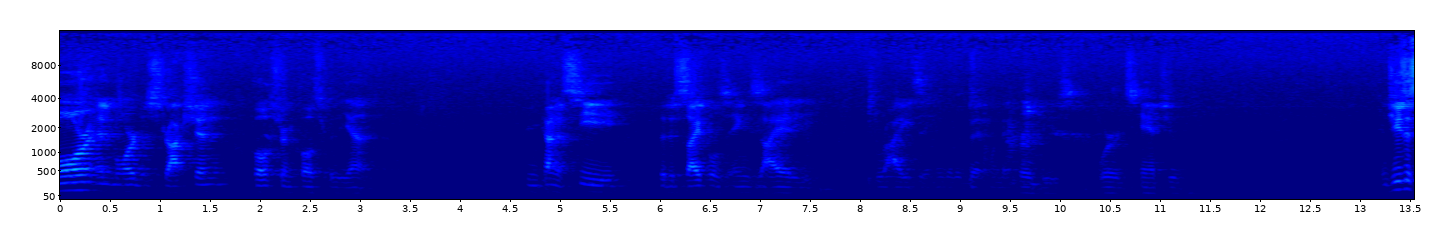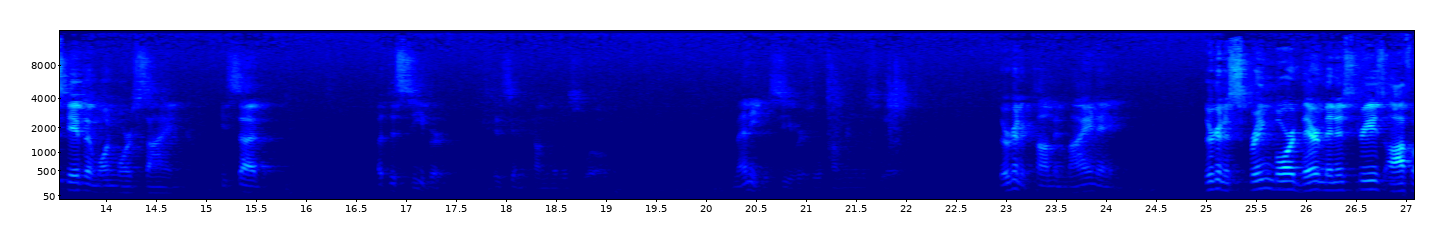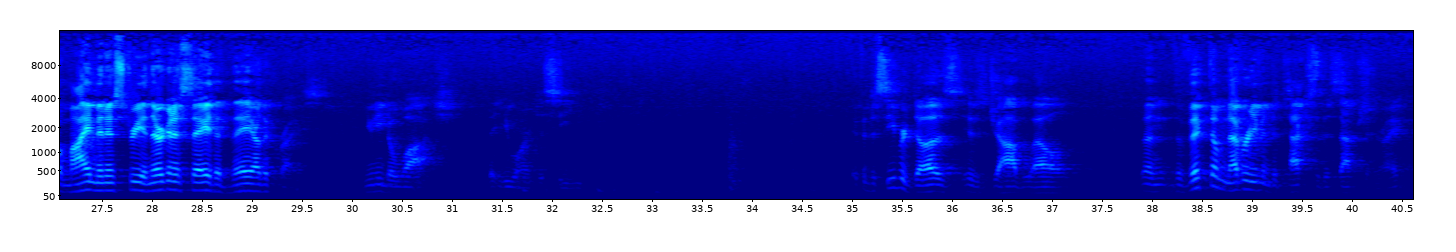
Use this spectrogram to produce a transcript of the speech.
more and more destruction, closer and closer to the end. You can kind of see the disciples' anxiety rising a little bit when they heard these words, can't you? And Jesus gave them one more sign. He said, A deceiver is going to come into this world. Many deceivers will come into this world. They're going to come in my name. They're going to springboard their ministries off off of my ministry and they're going to say that they are the Christ. To watch that you aren't deceived. If a deceiver does his job well, then the victim never even detects the deception, right?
